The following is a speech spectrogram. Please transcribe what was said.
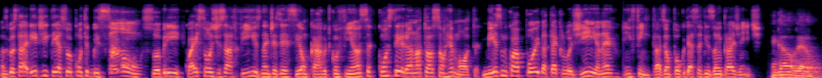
Mas gostaria de ter a sua contribuição sobre quais são os desafios né, de exercer um cargo de confiança considerando a atuação remota, mesmo com o apoio da tecnologia, né? Enfim, trazer um pouco dessa visão aí para a gente. Legal, Léo.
